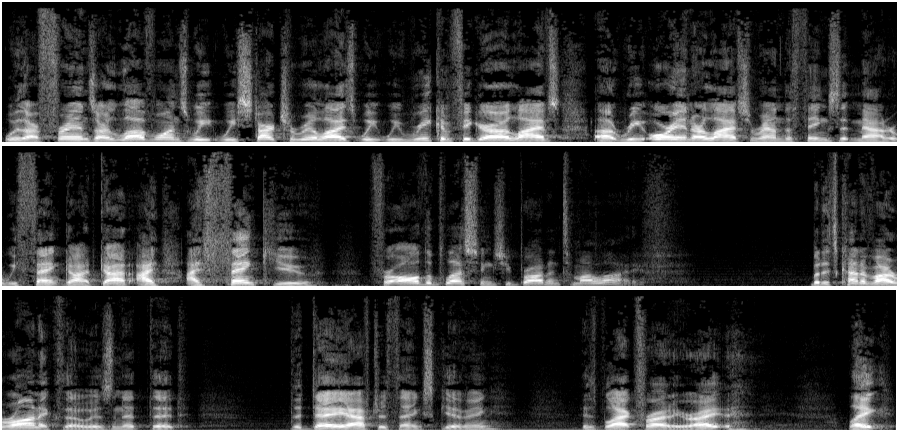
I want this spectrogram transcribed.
with our friends, our loved ones, we, we start to realize we, we reconfigure our lives, uh, reorient our lives around the things that matter. We thank God. God, I, I thank you for all the blessings you brought into my life. But it's kind of ironic, though, isn't it, that the day after Thanksgiving is Black Friday, right? like,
